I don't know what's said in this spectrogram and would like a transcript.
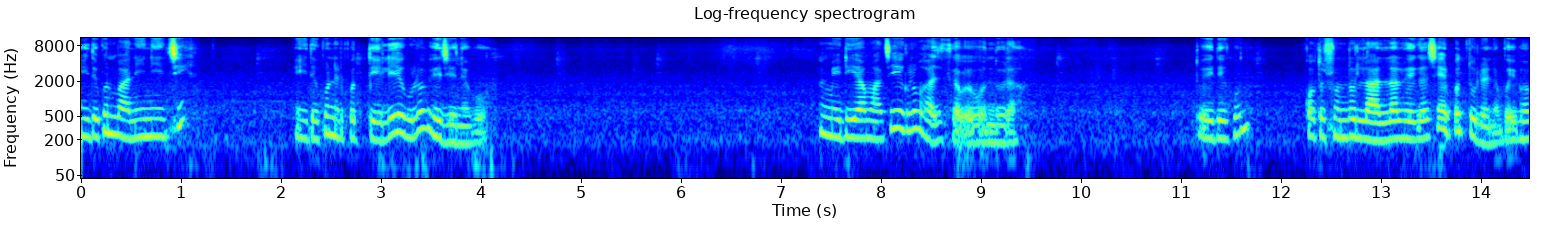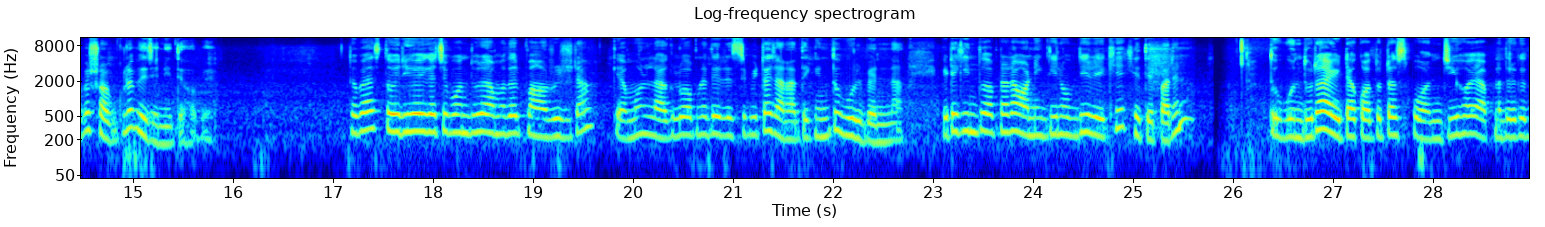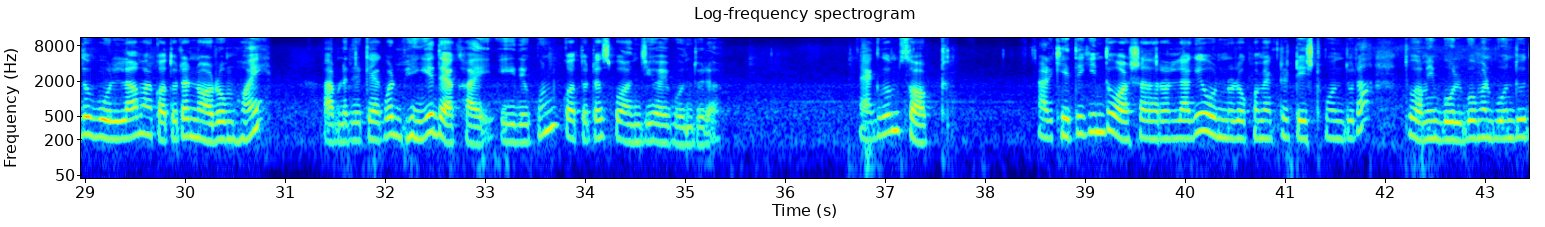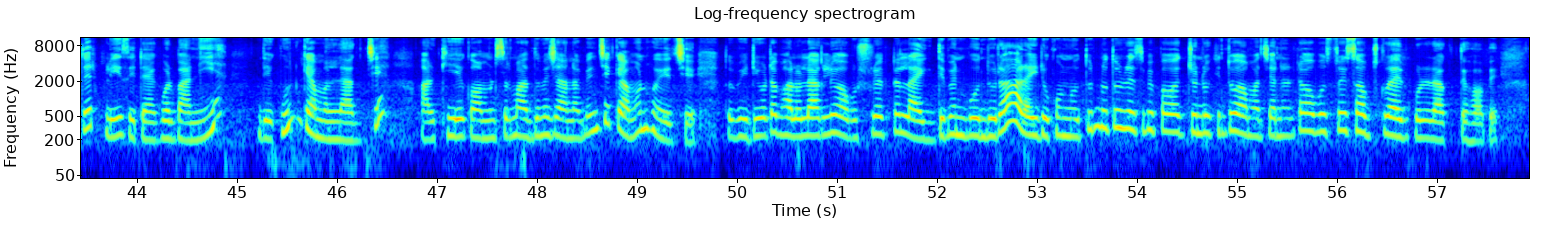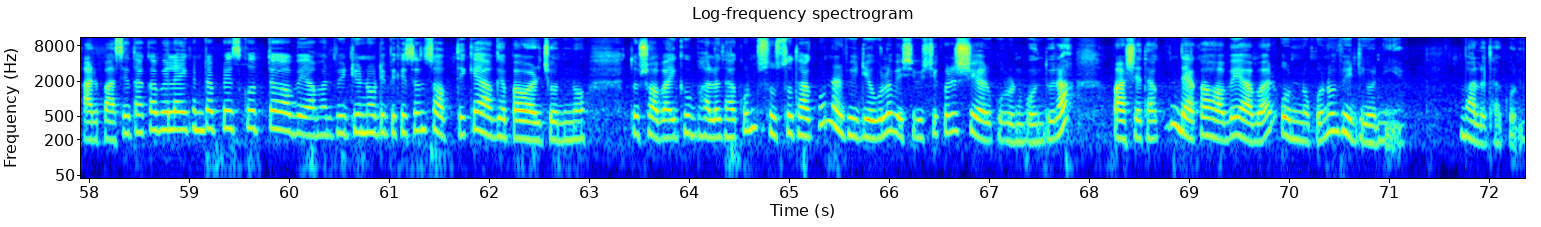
এই দেখুন বানিয়ে নিয়েছি। এই দেখুন এরপর তেলে এগুলো ভেজে নেব। মিডিয়াম আছে, এগুলো ভাজতে হবে বন্ধুরা। তো এই দেখুন, কত সুন্দর লাল লাল হয়ে গেছে, এরপর তুলে নেব। এইভাবে সবগুলো ভেজে নিতে হবে। তো ব্যাস, তৈরি হয়ে গেছে বন্ধুরা আমাদের পাউরুটিটা। কেমন লাগল আপনাদের রেসিপিটা জানাতে কিন্তু ভুলবেন না। এটা কিন্তু আপনারা অনেক দিন অবধি রেখে খেতে পারেন। তো বন্ধুরা, এটা কতটা স্পঞ্জি হয় আপনাদেরকে তো বললাম, আর কতটা নরম হয় আপনাদেরকে একবার ভেঙে দেখায় এই দেখুন কতটা স্পঞ্জি হয় বন্ধুরা। একদম সফট আর খেতে কিন্তু অসাধারণ লাগে, অন্যরকম একটা টেস্ট বন্ধুরা। তো আমি বলব আমার বন্ধুদের প্লিজ এটা একবার বানিয়ে দেখুন কেমন লাগছে আর খেয়ে কমেন্টসের মাধ্যমে জানাবেন যে কেমন হয়েছে। তো ভিডিওটা ভালো লাগলে অবশ্যই একটা লাইক দেবেন বন্ধুরা আর এইরকম নতুন নতুন রেসিপি পাওয়ার জন্য কিন্তু আমার চ্যানেলটা অবশ্যই সাবস্ক্রাইব করে রাখতে হবে। আর পাশে থাকা বেল আইকনটা প্রেস করতে হবে আমার ভিডিও নোটিফিকেশান সব থেকে আগে পাওয়ার জন্য। তো সবাই খুব ভালো থাকুন, সুস্থ থাকুন আর ভিডিওগুলো বেশি বেশি করে শেয়ার করুন বন্ধুরা। পাশে থাকুন, দেখা হবে আবার অন্য কোনো ভিডিও নিয়ে। ভালো থাকুন।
